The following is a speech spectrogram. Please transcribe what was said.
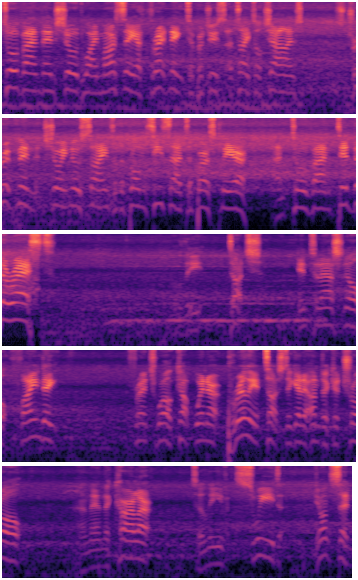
Thauvin then showed why Marseille are threatening to produce a title challenge. Strootman showing no signs of the problems he's had to burst clear, and Thauvin did the rest. Well, the Dutch international finding French World Cup winner. Brilliant touch to get it under control. And then the curler to leave Swede Johnsson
